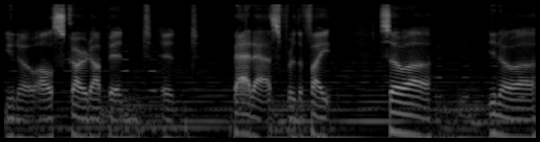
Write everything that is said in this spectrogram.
you know, all scarred up and and badass for the fight. So, uh, you know, uh,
